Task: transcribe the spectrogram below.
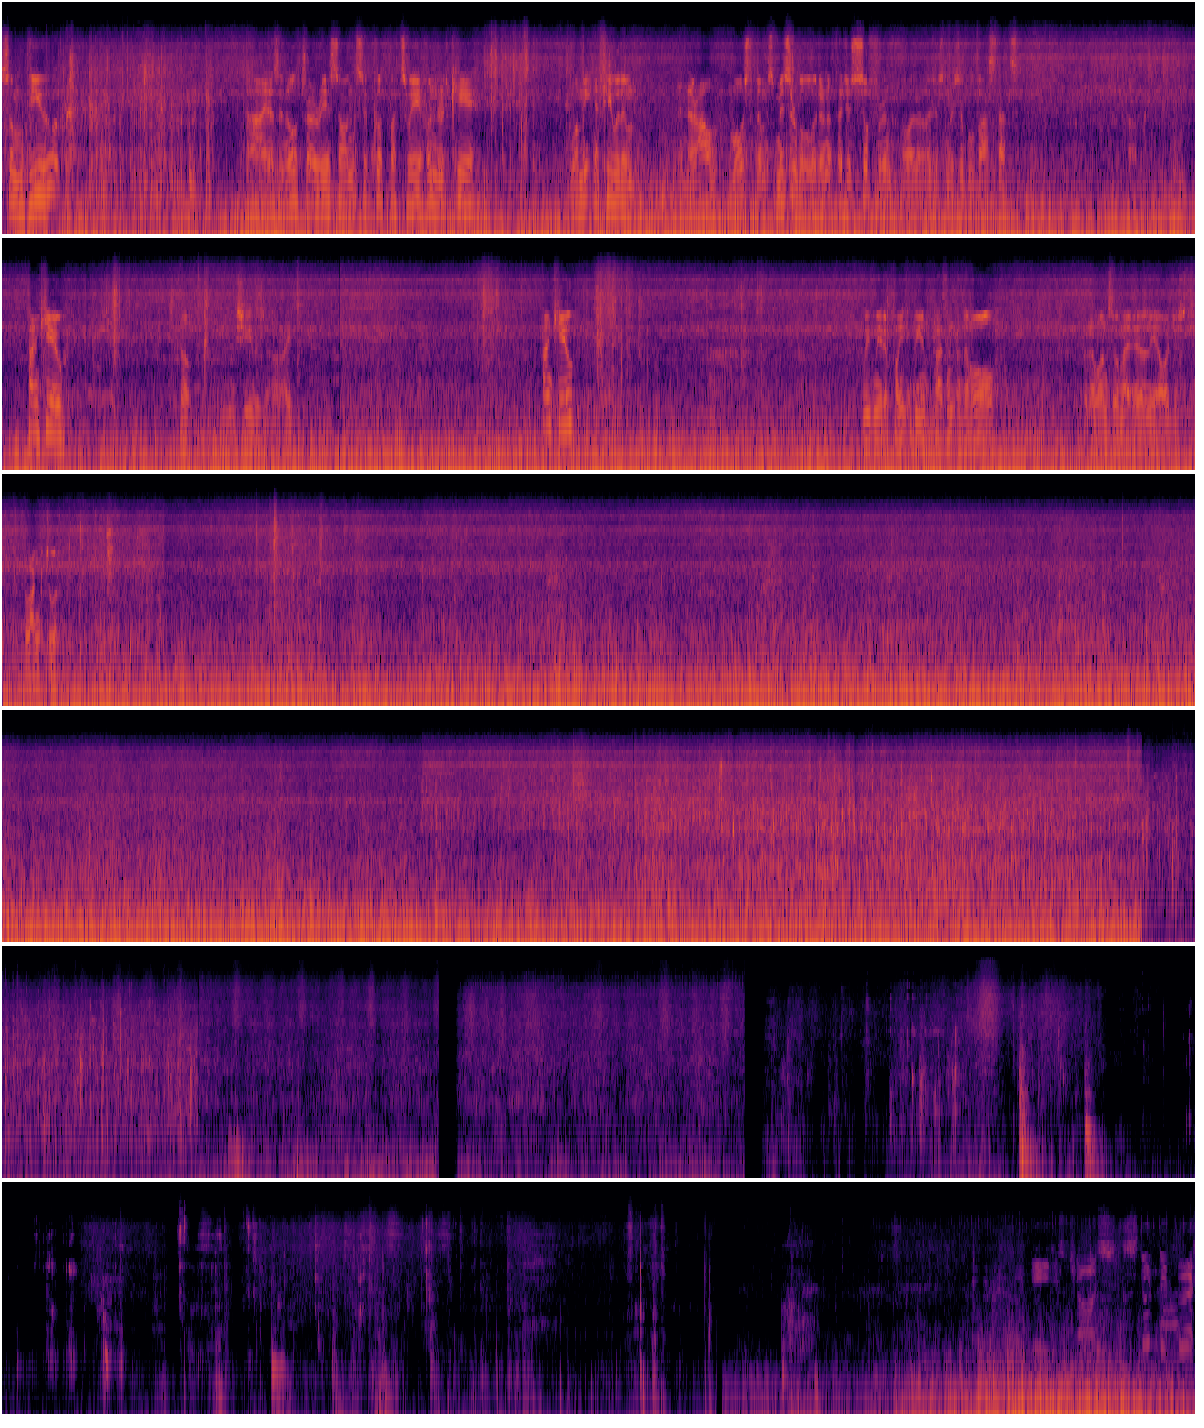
Some view. Ah, there's an ultra race on St Cuthbert's Way, 100k. We're meeting a few of them, and they're all, most of them's miserable. We don't know if they're just suffering or whether they're just miserable bastards. Thank you. No, she was alright. Thank you. We've made a point of being pleasant to them all, but the ones we met earlier were just blank to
